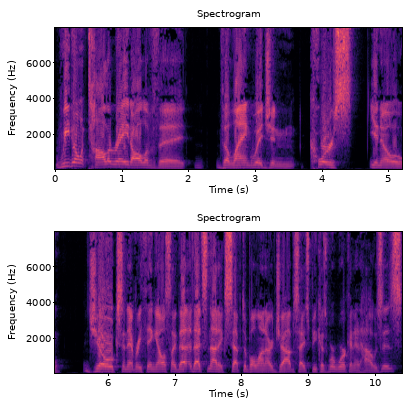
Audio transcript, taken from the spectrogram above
we don't tolerate all of the the language and coarse, you know, jokes and everything else like that. That's not acceptable on our job sites because we're working at houses.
